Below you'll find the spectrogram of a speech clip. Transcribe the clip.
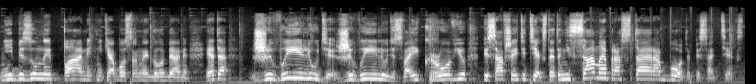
не безумные памятники, обосранные голубями. Это живые люди, живые люди, своей кровью писавшие эти тексты. Это не самая простая работа писать текст.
